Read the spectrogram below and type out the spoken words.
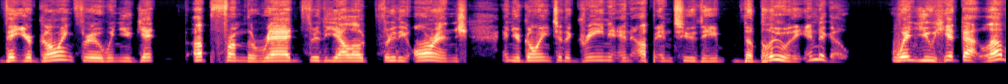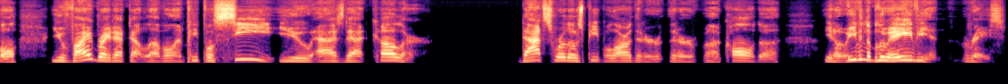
that you're going through when you get up from the red through the yellow through the orange and you're going to the green and up into the the blue the indigo. When you hit that level you vibrate at that level and people see you as that color. That's where those people are that are that are uh, called uh you know even the blue avian race.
